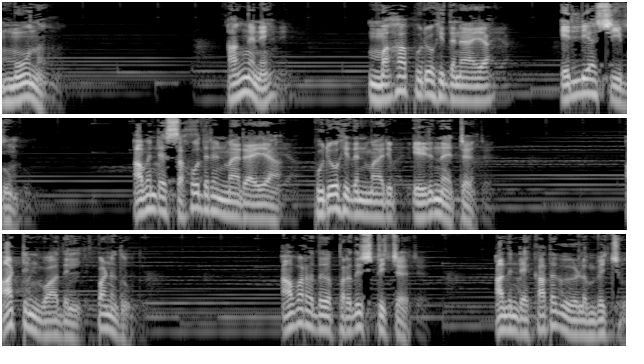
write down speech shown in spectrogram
മൂന്ന്. അങ്ങനെ മഹാപുരോഹിതനായ എല്യാശീബും അവന്റെ സഹോദരന്മാരായ പുരോഹിതന്മാരും എഴുന്നേറ്റ് ആട്ടിൻവാതിൽ പണിതു. അവർ അത് പ്രതിഷ്ഠിച്ച് അതിന്റെ കഥകുകളും വെച്ചു.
